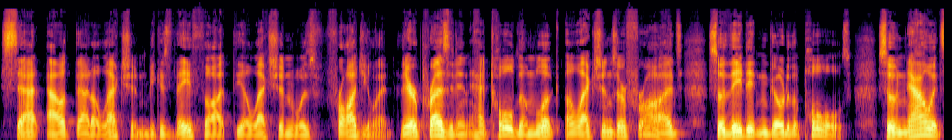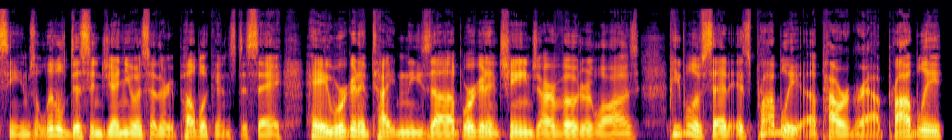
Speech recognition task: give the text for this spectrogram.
sat out that election because they thought the election was fraudulent. Their president had told them, look, elections are frauds, so they didn't go to the polls. So now it seems a little disingenuous of the Republicans to say, hey, we're going to tighten these up, we're going to change our voter laws. People have said it's probably a power grab, probably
